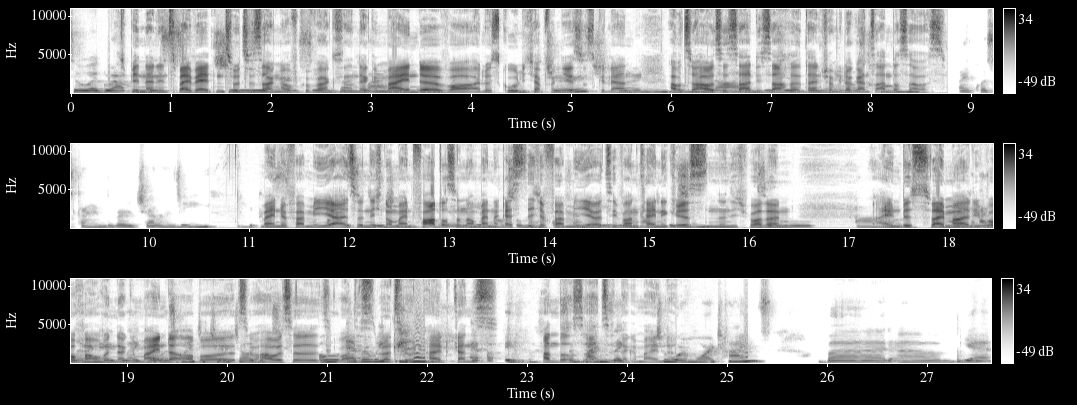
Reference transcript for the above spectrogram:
Ich bin dann in zwei Welten sozusagen aufgewachsen. In der Gemeinde war alles gut, ich habe von Jesus gelernt, aber zu Hause sah die Sache dann schon wieder ganz anders aus. Meine Familie, also nicht nur mein Vater, sondern auch meine restliche Familie, sie waren keine Christen und ich war dann ein bis zweimal die Woche auch in der Gemeinde, aber zu Hause oh, war die Situation halt ganz anders als in der Gemeinde. But um, yeah,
